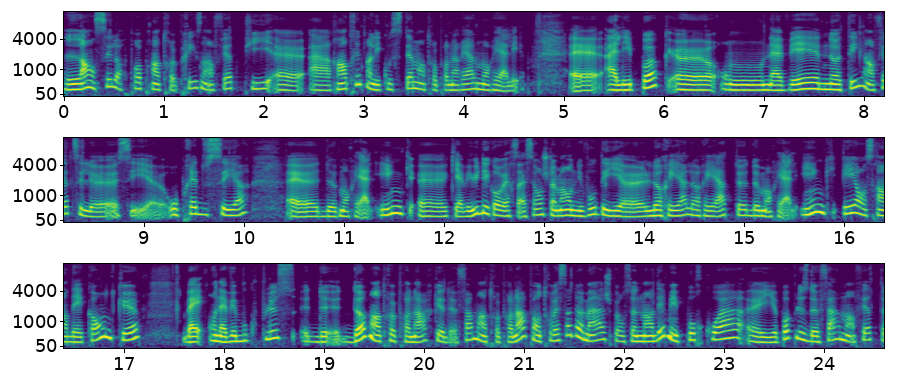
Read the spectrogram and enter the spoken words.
lancer leur propre entreprise, en fait, puis euh, à rentrer dans l'écosystème entrepreneurial montréalais. Euh, à l'époque, euh, on avait noté, en fait, c'est auprès du CA de Montréal Inc., qui avait eu des conversations justement au niveau des lauréats, lauréates de Montréal Inc., et on se rendait compte que, ben on avait beaucoup plus d'hommes entrepreneurs que de femmes entrepreneurs, puis on trouvait ça dommage, puis on se demandait, mais pourquoi il n'y a pas plus de femmes, en fait,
